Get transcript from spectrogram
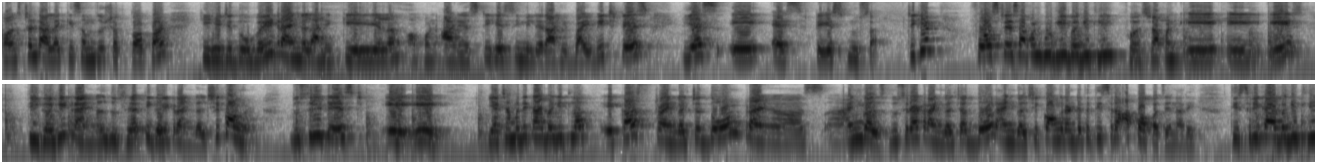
कॉन्स्टंट आला की समजू शकतो आपण की हे जे दोघंही ट्रायंगल आहे K L M upon R S T हे सिमिलर आहे. By which test S A S टेस्टनुसार ठीक आहे? फर्स्ट टेस्ट आपण कुठली बघितली? फर्स्ट आपण ए ए एस तिघही ट्रायंगल दुसऱ्या तिघही ट्रायंगलशी कॉंग्रंट दुसरी टेस्ट ए ए याच्यामध्ये काय बघितलं? एकाच ट्रायंगलच्या दोन ट्राय अँगल्स दुसऱ्या ट्रायंगलच्या दोन अँगलची कॉंग्रंट आहे तर तिसरा आपोआपच येणार आहे. तिसरी काय बघितली?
